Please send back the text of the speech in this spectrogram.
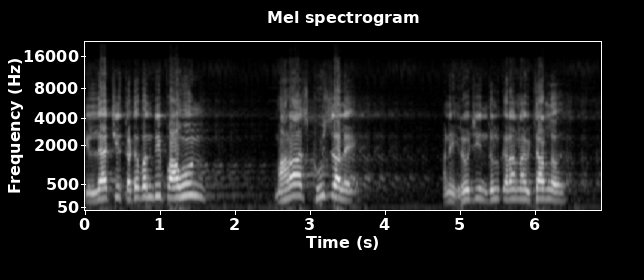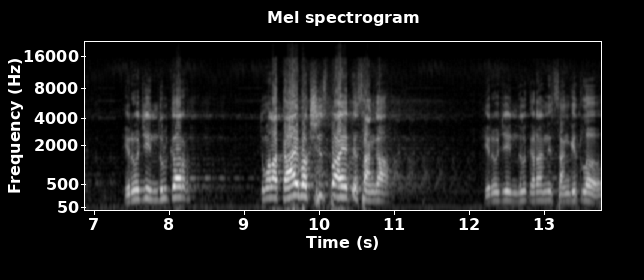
किल्ल्याची तटबंदी पाहून महाराज खुश झाले. आणि हिरोजी इंदुलकरांना विचारलं हिरोजी इंदुलकर तुम्हाला काय बक्षीस पाहिजे ते सांगा. हिरोजी इंदुलकरांनी सांगितलं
